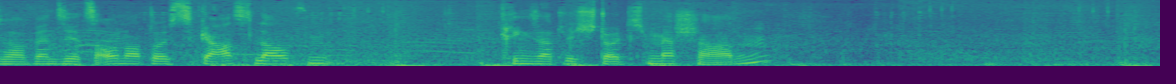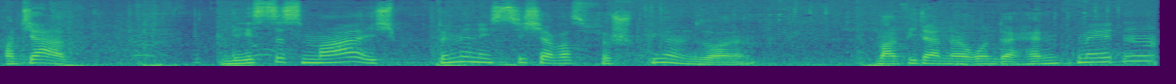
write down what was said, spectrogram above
So, wenn sie jetzt auch noch durchs Gas laufen, kriegen sie natürlich deutlich mehr Schaden. Und ja, nächstes Mal, ich bin mir nicht sicher, was wir spielen sollen. Mal wieder eine Runde Handmaiden.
